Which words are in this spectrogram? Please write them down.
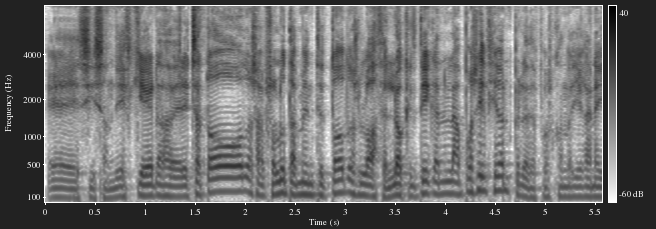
eh, si son de izquierda o de derecha, todos, absolutamente todos lo hacen, lo critican en la oposición, pero después cuando llegan ellos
